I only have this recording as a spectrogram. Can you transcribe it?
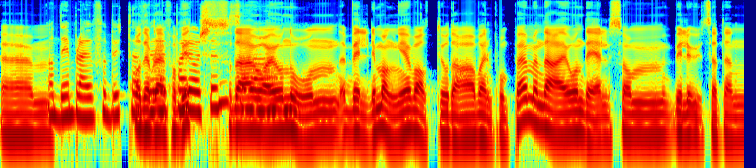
Um, Og det ble jo forbudt da, for et par år siden. Så det var jo noen, veldig mange valgte jo da varmepumpe, men det er jo en del som ville utsette den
